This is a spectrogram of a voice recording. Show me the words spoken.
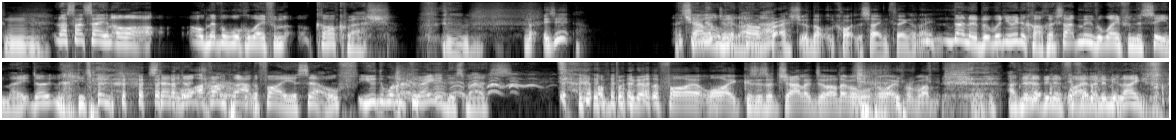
Hmm. That's like saying, "Oh, I'll- I'll never walk away from a car crash." Hmm. No, is it a challenge and a car like crash? Are not quite the same thing, are they? No, no, but when you're in a car crash, like move away from the scene, mate. Don't you don't stand there, don't try and put out the fire yourself. You're the one who created this mess. I'm putting out the fire. Why? Because it's a challenge, and I'll never walk away from one. I've never been in fireman in my life.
